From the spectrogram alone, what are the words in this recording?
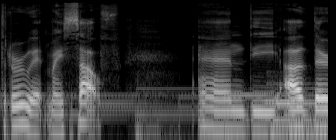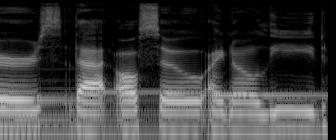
through it myself. and the others that also I know lead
